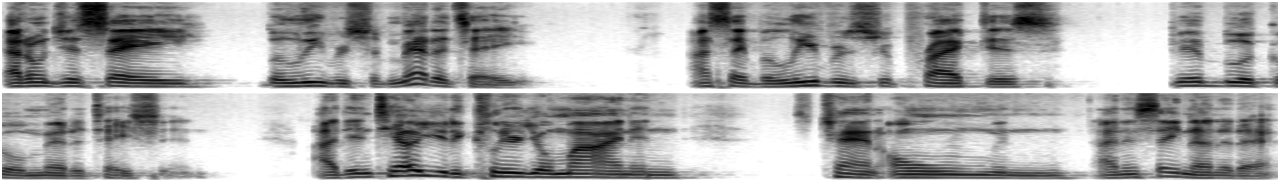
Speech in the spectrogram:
I don't just say believers should meditate. I say believers should practice biblical meditation. I didn't tell you to clear your mind and chant om and I didn't say none of that.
